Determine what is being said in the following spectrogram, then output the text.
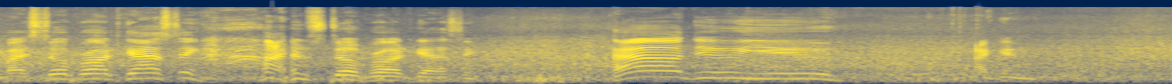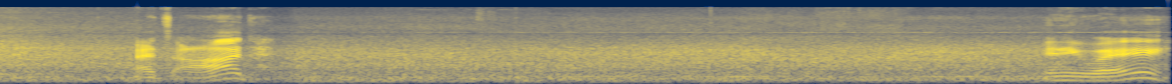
Am I still broadcasting? I'm still broadcasting. How do you... I can... That's odd. Anyway,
